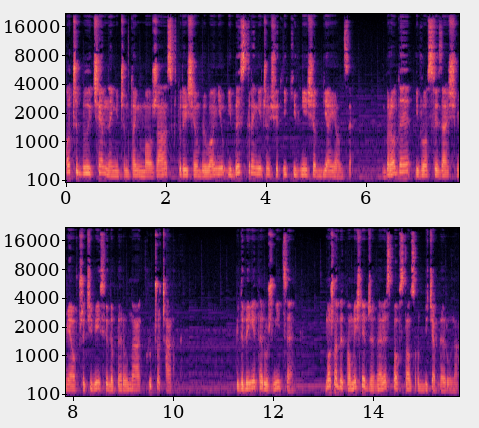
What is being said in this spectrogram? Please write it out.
Oczy były ciemne niczym toń morza, z której się wyłonił i bystre niczym świetliki w niej się odbijające. Brodę i włosy zaś miał w przeciwieństwie do Peruna kruczo-czarne. Gdyby nie te różnice, można by pomyśleć, że Weles powstał z odbicia Peruna.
